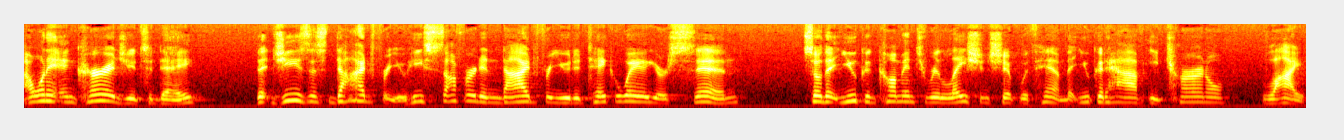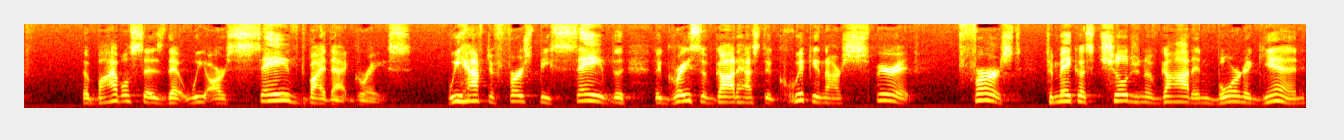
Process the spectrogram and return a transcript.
I want to encourage you today that Jesus died for you. He suffered and died for you to take away your sin so that you could come into relationship with Him, that you could have eternal life. The Bible says that we are saved by that grace. We have to first be saved. The, the grace of God has to quicken our spirit first to make us children of God and born again.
